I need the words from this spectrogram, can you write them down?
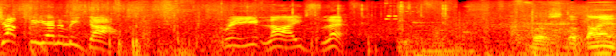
Shut the enemy down. Three lives left. Bro, stop dying.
